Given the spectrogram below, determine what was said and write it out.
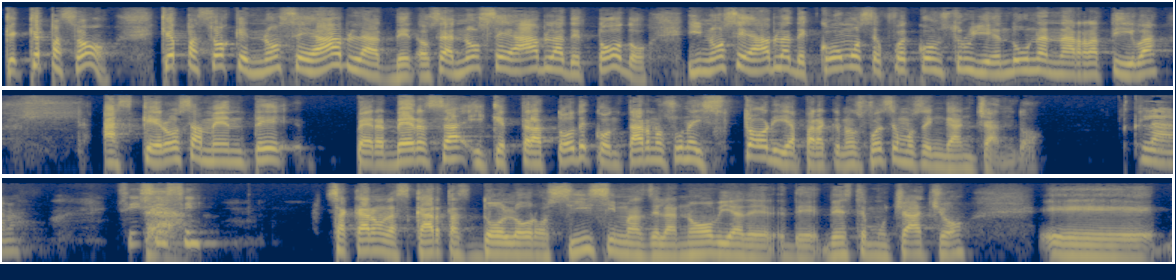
¿Qué, ¿Qué, pasó? ¿Qué pasó que no se habla de, o sea, no se habla de todo y no se habla de cómo se fue construyendo una narrativa asquerosamente perversa y que trató de contarnos una historia para que nos fuésemos enganchando. Claro. Sí, O sea, sí, sí. Sacaron las cartas dolorosísimas de la novia de, de, de este muchacho. Eh,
